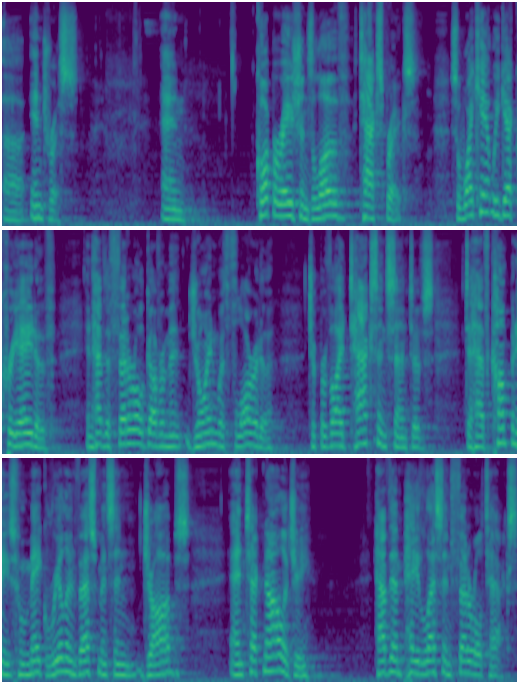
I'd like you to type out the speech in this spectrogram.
uh, interests. And corporations love tax breaks. So why can't we get creative and have the federal government join with Florida to provide tax incentives to have companies who make real investments in jobs and technology have them pay less in federal tax?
